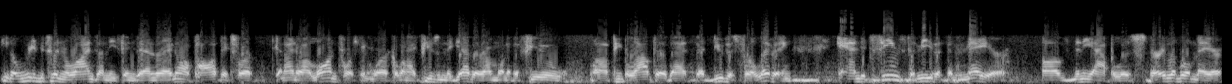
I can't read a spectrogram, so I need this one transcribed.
you know read between the lines on these things, Andrew. I know how politics work, and I know how law enforcement work. And when I fuse them together, I'm one of the few uh, people out there that that do this for a living. And it seems to me that the mayor of Minneapolis, very liberal mayor,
